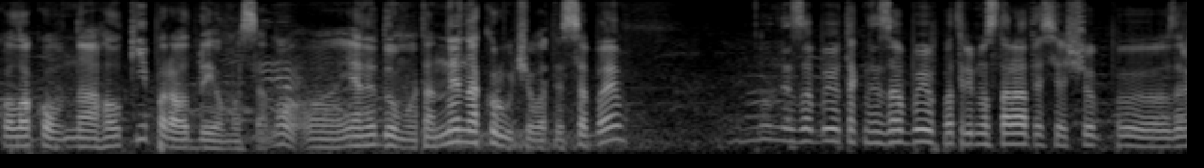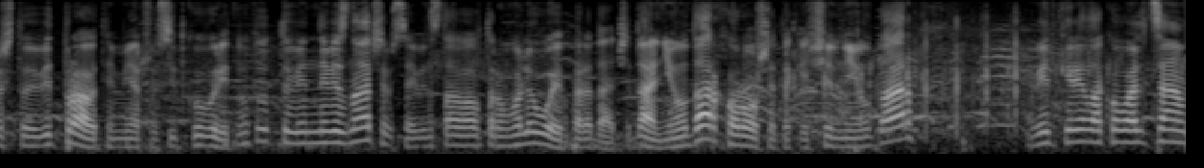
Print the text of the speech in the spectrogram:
Кулаков на голкіпера. Дивимося. Ну, е, я не думаю, та не накручувати себе. Ну, не забив, так не забив. Потрібно старатися, щоб е, зрештою відправити м'яч у сітку воріт. Ну тут він не відзначився, він став автором гольової передачі. Дальній удар, хороший такий щільний удар. Від Кирила Ковальця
